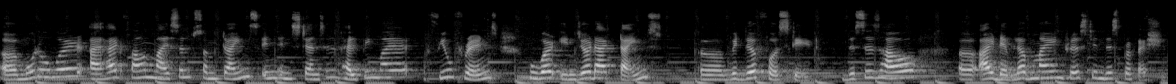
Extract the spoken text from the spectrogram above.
Uh, moreover, I had found myself sometimes in instances helping my few friends who were injured at times uh, with their first aid. This is how uh, I developed my interest in this profession.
